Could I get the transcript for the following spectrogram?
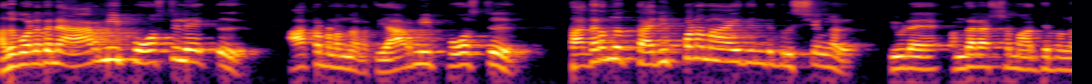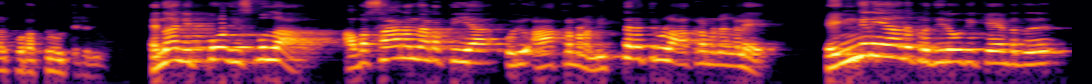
അതുപോലെ തന്നെ ആർമി പോസ്റ്റിലേക്ക് ആക്രമണം നടത്തി. ആർമി പോസ്റ്റ് തകർന്ന് തരിപ്പണമായതിന്റെ ദൃശ്യങ്ങൾ ഇവിടെ അന്താരാഷ്ട്ര മാധ്യമങ്ങൾ പുറത്തുവിട്ടിരുന്നു. എന്നാൽ ഇപ്പോൾ ഹിസ്ബുള്ള അവസാനം നടത്തിയ ഒരു ആക്രമണം ഇത്തരത്തിലുള്ള ആക്രമണങ്ങളെ എങ്ങനെയാണ് പ്രതിരോധിക്കേണ്ടത്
